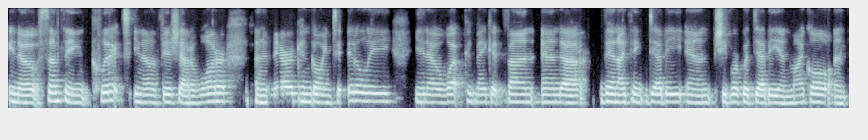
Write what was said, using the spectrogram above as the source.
you know something clicked you know fish out of water an american going to italy you know what could make it fun. And uh then i think debbie and she'd worked with debbie and michael and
